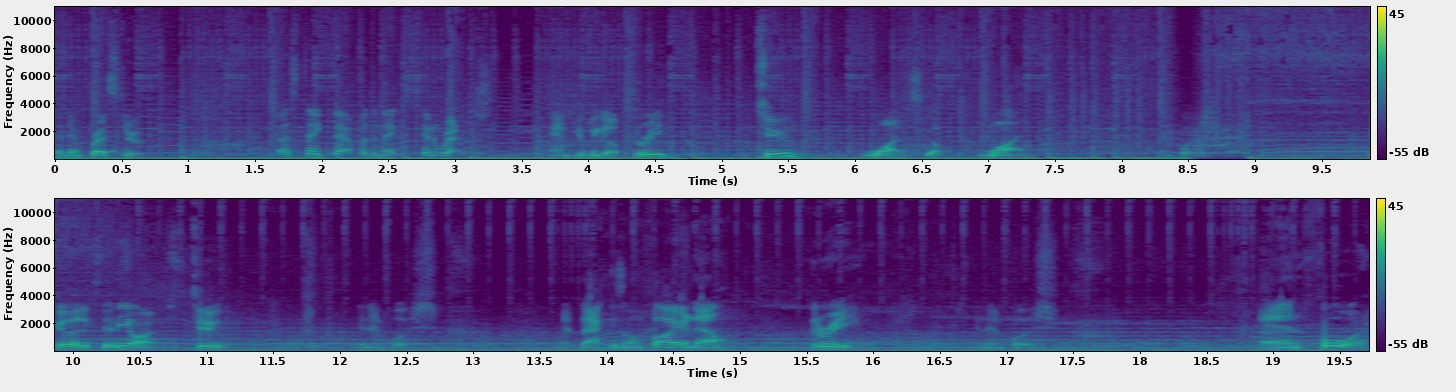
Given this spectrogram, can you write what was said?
and then press through. Let's take that for the next 10 reps. And here we go. Three, two, one. Let's go. One, then push. Good, extend the arms. Two, and then push. Back is on fire now. Three, and then push. And four,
